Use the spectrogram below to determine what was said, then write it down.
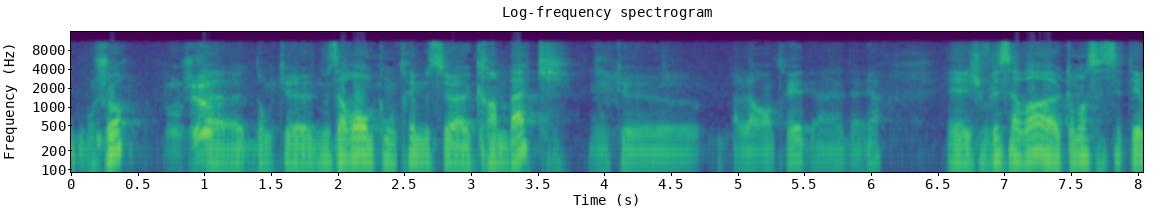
Bonjour. Bonjour. Euh, donc euh, nous avons rencontré Monsieur Grimbach, donc euh, à la rentrée d'ailleurs. Et je voulais savoir comment ça s'était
